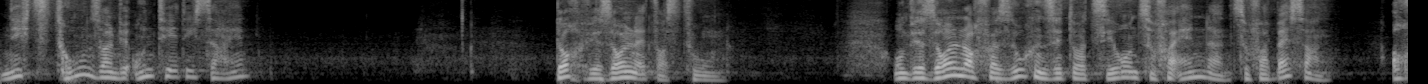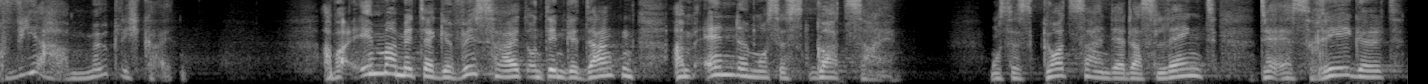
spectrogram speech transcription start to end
nichts tun? Sollen wir untätig sein? Doch, wir sollen etwas tun. Und wir sollen auch versuchen, Situationen zu verändern, zu verbessern. Auch wir haben Möglichkeiten. Aber immer mit der Gewissheit und dem Gedanken, am Ende muss es Gott sein muss es Gott sein, der das lenkt, der es regelt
